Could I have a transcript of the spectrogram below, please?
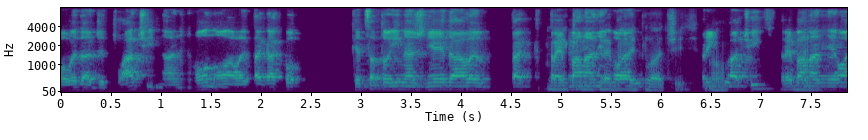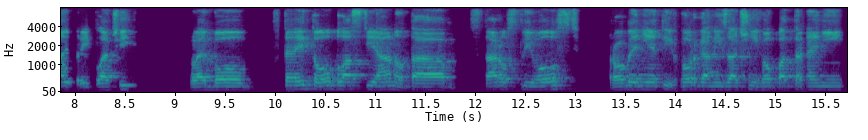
povedať, že tlačiť na neho, no ale tak ako keď sa to ináč nedá, ale tak treba na neho aj tlačiť. pritlačiť, no. treba na neho aj pritlačiť, lebo v tejto oblasti áno, tá starostlivosť, robenie tých organizačných opatrení,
